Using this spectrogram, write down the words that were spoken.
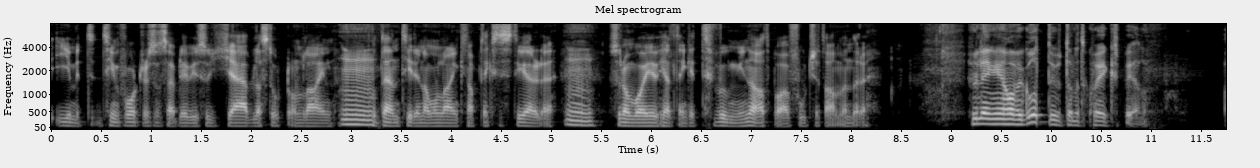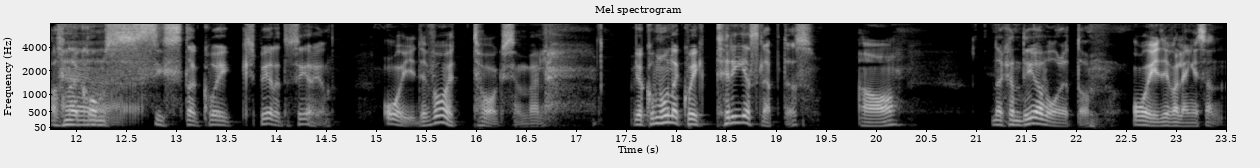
i och med Team Fortress och så här blev ju så jävla stort online. Mm. På den tiden när online knappt existerade. Mm. Så de var ju helt enkelt tvungna att bara fortsätta använda det. Hur länge har vi gått utan ett Quake-spel? Alltså när kom Eh. sista Quake-spelet i serien? Oj, det var ett tag sedan väl? Jag kommer ihåg när Quake 3 släpptes. Ja, När kan det ha varit då? oj, det var länge sedan.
